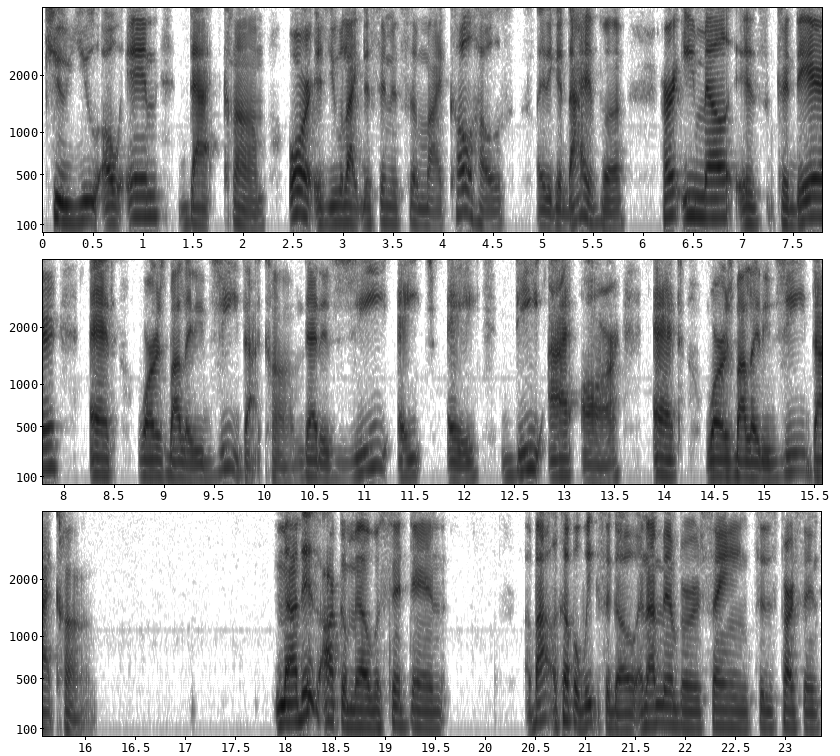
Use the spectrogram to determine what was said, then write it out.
Q U O N.com. Or if you would like to send it to my co host, Lady Godiva, her email is ghadir at wordsbyladyg.com. That is G H A D I R at wordsbyladyg.com. Now, this awkward mail was sent in about a couple weeks ago, and I remember saying to this person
